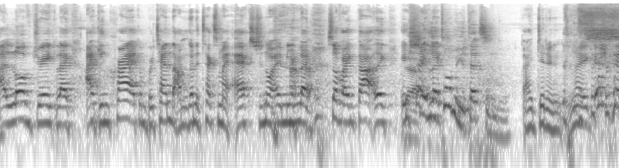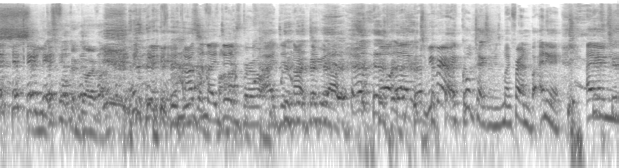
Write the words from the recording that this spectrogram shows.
I love Drake. Like I can cry. I can pretend that I'm gonna text my ex. You know what I mean? Like stuff like that. Like it's Hey, shit. you Like told me you text him. I didn't. Like This fucking guy, man. imagine I did, bro. I did not do that. But like to be fair, I could text him. He's my friend. But anyway, um, You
